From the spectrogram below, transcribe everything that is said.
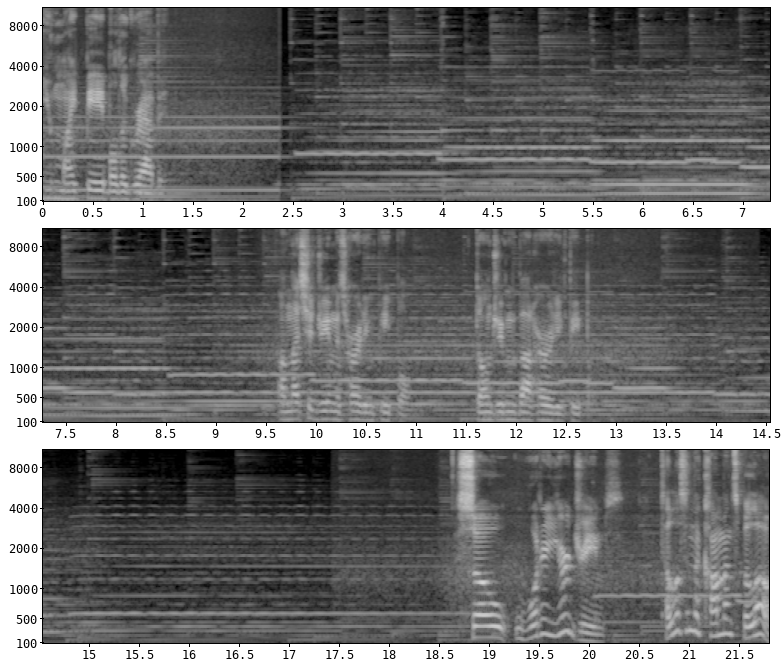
you might be able to grab it. Unless your dream is hurting people. Don't dream about hurting people. So, what are your dreams? Tell us in the comments below.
